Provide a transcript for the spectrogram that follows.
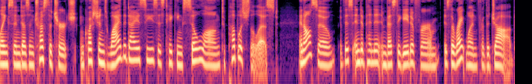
Langson doesn't trust the church and questions why the diocese is taking so long to publish the list, and also if this independent investigative firm is the right one for the job.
